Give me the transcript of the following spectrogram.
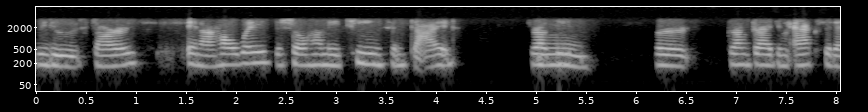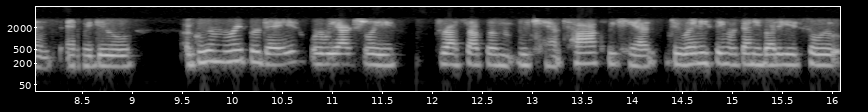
we do stars in our hallways to show how many teens have died throughout mm. the for drunk driving accidents and we do a grim reaper day where we actually dress up and we can't talk we can't do anything with anybody so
